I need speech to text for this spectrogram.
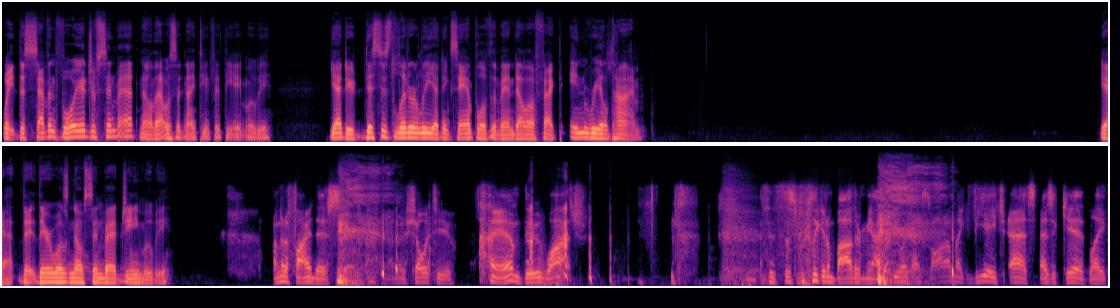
Wait, the Seventh Voyage of Sinbad? No, that was a 1958 movie. Yeah, dude, this is literally an example of the Mandela effect in real time. Yeah, th- there was no. Oh, Sinbad genie movie. I'm gonna find this. I'm gonna show it to you. I am, dude. Watch. this is really gonna bother me. I feel like I saw it on like VHS as a kid. Like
